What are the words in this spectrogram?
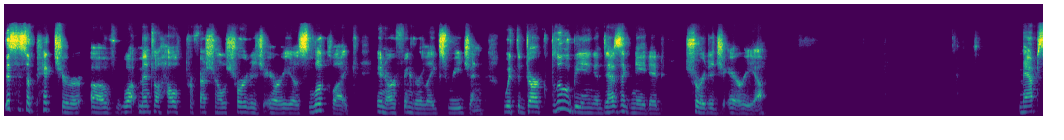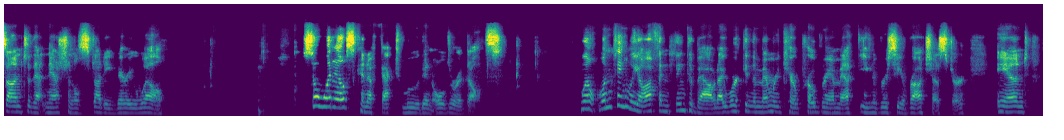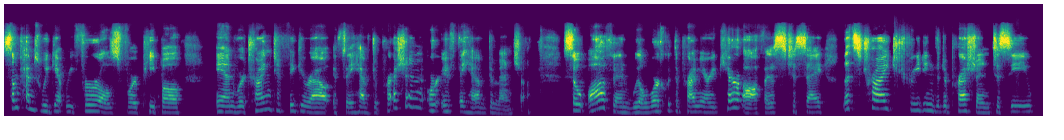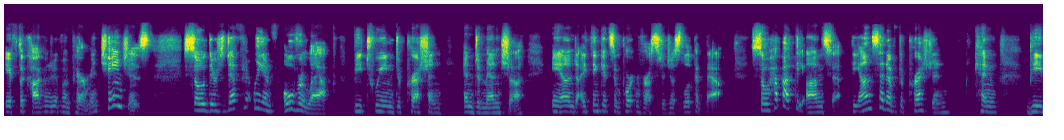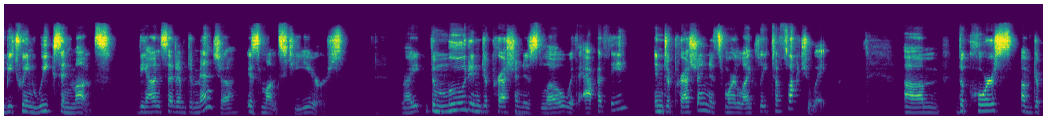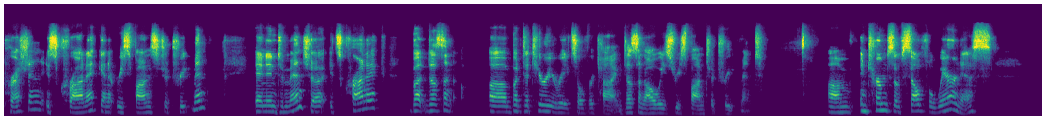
This is a picture of what mental health professional shortage areas look like in our Finger Lakes region, with the dark blue being a designated shortage area. Maps onto that national study very well. So what else can affect mood in older adults? Well, one thing we often think about, I work in the memory care program at the University of Rochester, and sometimes we get referrals for people and we're trying to figure out if they have depression or if they have dementia. So often we'll work with the primary care office to say, let's try treating the depression to see if the cognitive impairment changes. So there's definitely an overlap between depression and dementia. And I think it's important for us to just look at that. So, how about the onset? The onset of depression can be between weeks and months. The onset of dementia is months to years, right? The mood in depression is low with apathy. In depression, it's more likely to fluctuate. Um, the course of depression is chronic and it responds to treatment. And in dementia, it's chronic, but doesn't, uh, but deteriorates over time, doesn't always respond to treatment. Um, in terms of self-awareness,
